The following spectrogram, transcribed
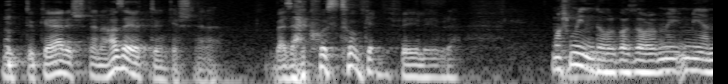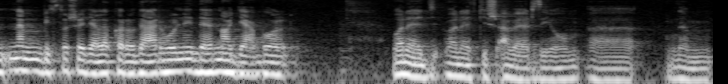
vittük el, és utána hazajöttünk, és utána bezárkoztunk egy fél évre. Most mind dolgozol? Mi, milyen, nem biztos, hogy el akarod árulni, de nagyjából... Van egy, van egy kis averzióm, nem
